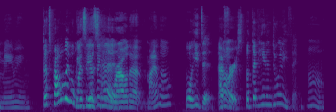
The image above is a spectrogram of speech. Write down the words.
maybe That's probably what went he his head. growled at Milo. Well, he did at Oh. first, but then he didn't do anything. Oh,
